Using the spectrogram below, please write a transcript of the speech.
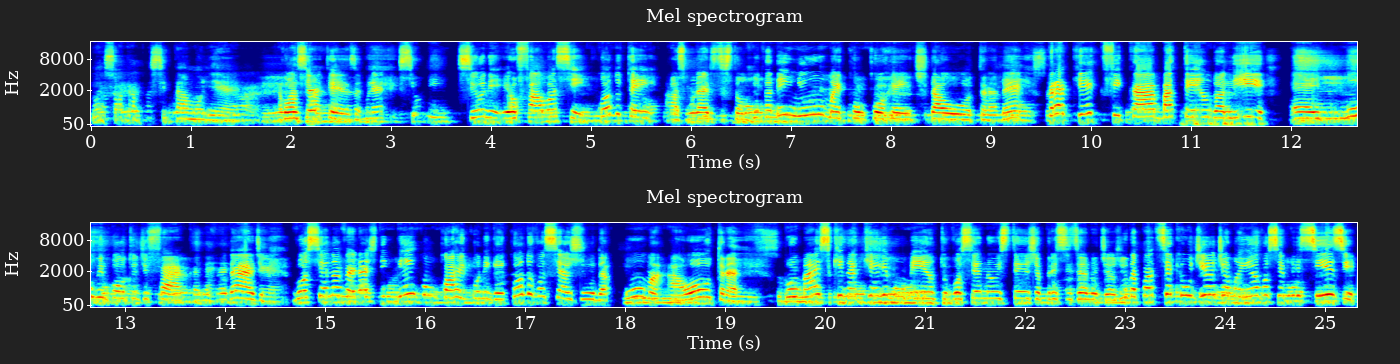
Não é só capacitar a mulher. Com certeza. A mulher tem que se unir. Se unir. Eu falo assim, quando tem as mulheres estão juntas, nenhuma é concorrente da outra, né? Para que ficar batendo ali é, murro em ponto de faca, na verdade? Você, na verdade, ninguém concorre com ninguém. Quando você ajuda uma a outra, por mais que naquele momento você não esteja precisando de ajuda, pode ser que um dia de amanhã você precise.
